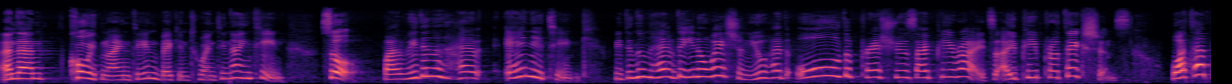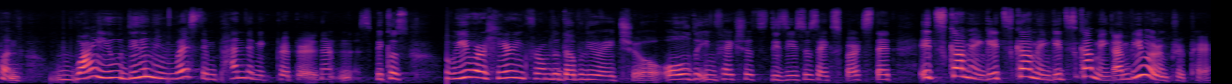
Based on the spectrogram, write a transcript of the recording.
and then COVID 19 back in 2019. So, but we didn't have anything. We didn't have the innovation. You had all the precious IP rights, IP protections. What happened? Why you didn't invest in pandemic preparedness? Because we were hearing from the WHO, all the infectious diseases experts, that it's coming, it's coming, it's coming, and we weren't prepared.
